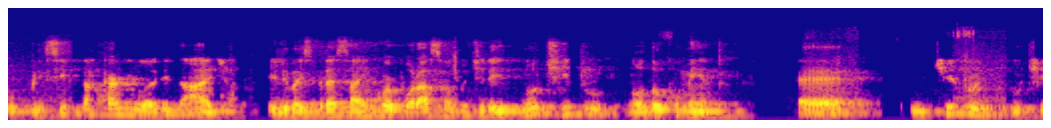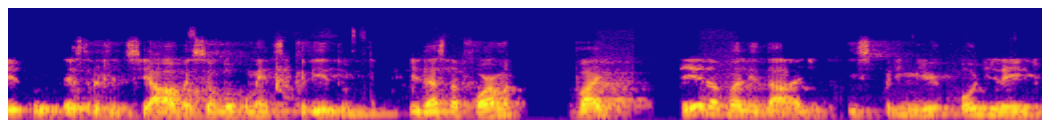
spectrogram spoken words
O princípio da cartularidade, ele vai expressar a incorporação do direito no título, no documento. É, o título, o título extrajudicial vai ser um documento escrito e dessa forma vai ter a validade, exprimir o direito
